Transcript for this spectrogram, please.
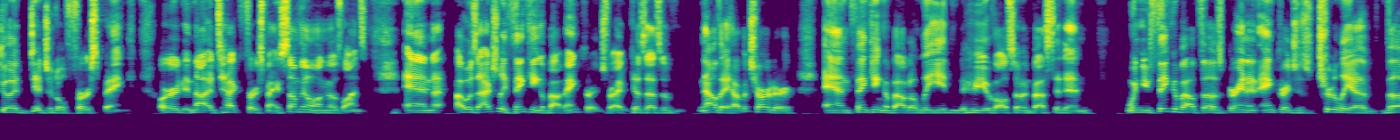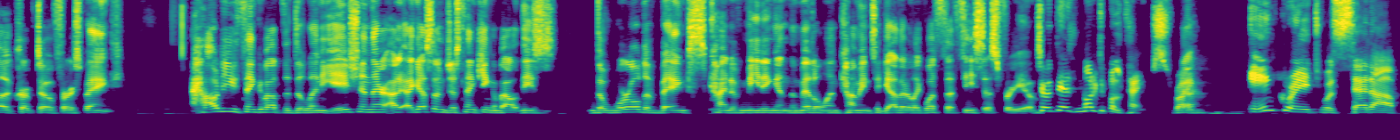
good digital first bank or not a tech first bank, something along those lines. And I was actually thinking about Anchorage, right? Because as of now, they have a charter and thinking about a lead who you've also invested in. When you think about those, granted, Anchorage is truly a the crypto first bank how do you think about the delineation there? I, I guess I'm just thinking about these the world of banks kind of meeting in the middle and coming together. Like, what's the thesis for you? So there's multiple things, right? Anchorage was set up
